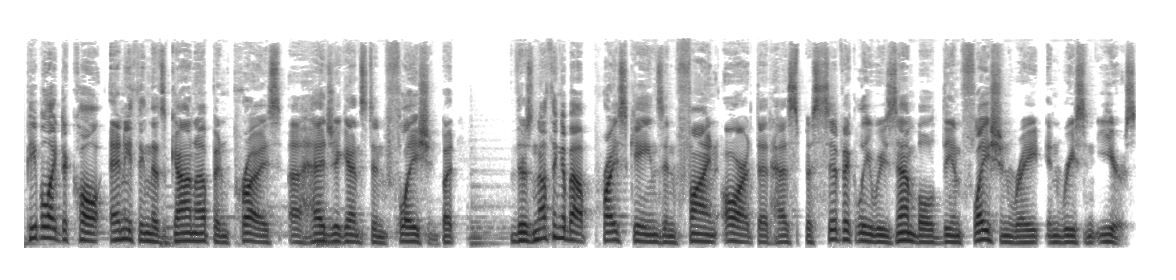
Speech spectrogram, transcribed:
People like to call anything that's gone up in price a hedge against inflation, but there's nothing about price gains in fine art that has specifically resembled the inflation rate in recent years.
